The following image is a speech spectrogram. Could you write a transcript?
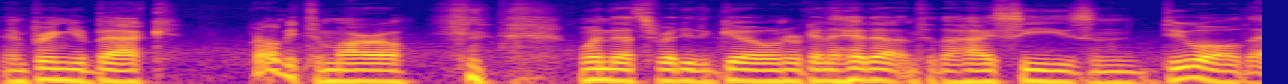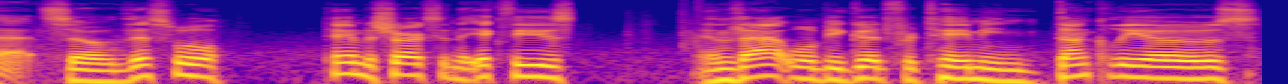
and bring you back probably tomorrow when that's ready to go. And we're going to head out into the high seas and do all that. So this will tame the sharks and the ichthyes, and that will be good for taming dunkleos,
